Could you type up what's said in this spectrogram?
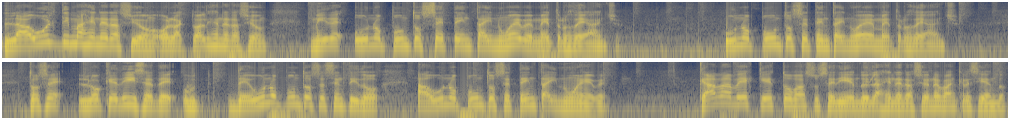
La última generación o la actual generación mide 1.79 metros de ancho. 1.79 metros de ancho. Entonces, lo que dice de, de 1.62 a 1.79, cada vez que esto va sucediendo y las generaciones van creciendo,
